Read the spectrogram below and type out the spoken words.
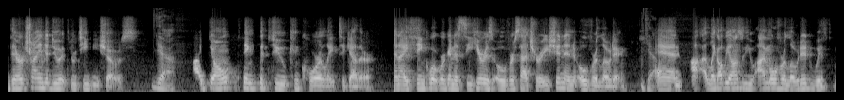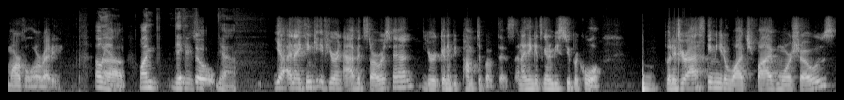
They're trying to do it through TV shows. Yeah. I don't think the two can correlate together. And I think what we're going to see here is oversaturation and overloading. Yeah. And I, like I'll be honest with you, I'm overloaded with Marvel already. oh yeah. uh, well, I'm. yeah, So yeah. yeah, and I think if you're an avid Star Wars fan, you're going to be pumped about this, and I think it's going to be super cool. But if you're asking me to watch five more shows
